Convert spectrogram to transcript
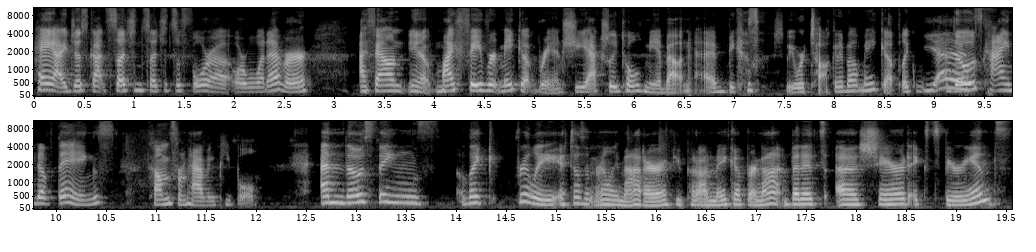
hey i just got such and such at sephora or whatever i found you know my favorite makeup brand she actually told me about because we were talking about makeup like Yes. those kind of things come from having people And those things, like, really, it doesn't really matter if you put on makeup or not, but it's a shared experience,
